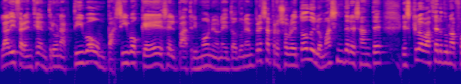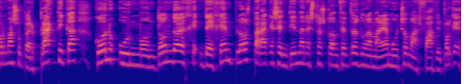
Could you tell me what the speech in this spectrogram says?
la diferencia entre un activo, un pasivo, que es el patrimonio neto de una empresa, pero sobre todo y lo más interesante es que lo va a hacer de una forma súper práctica con un montón de, de ejemplos para que se entiendan estos conceptos de una manera mucho más fácil. Porque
